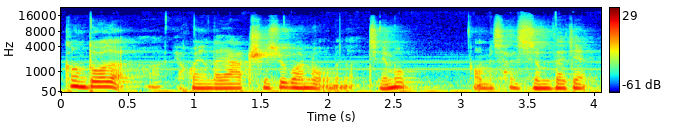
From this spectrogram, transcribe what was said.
更多的啊，也欢迎大家持续关注我们的节目。我们下期节目再见。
